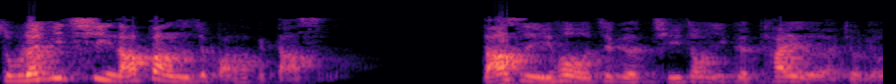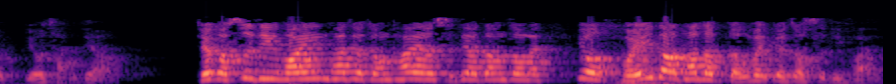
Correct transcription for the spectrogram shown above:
主人一气拿棒子就把它给打死，打死以后，这个其中一个胎儿就流流产掉了。结果四地观音他就从胎儿死掉当中呢，又回到他的本位，又做四地观音。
